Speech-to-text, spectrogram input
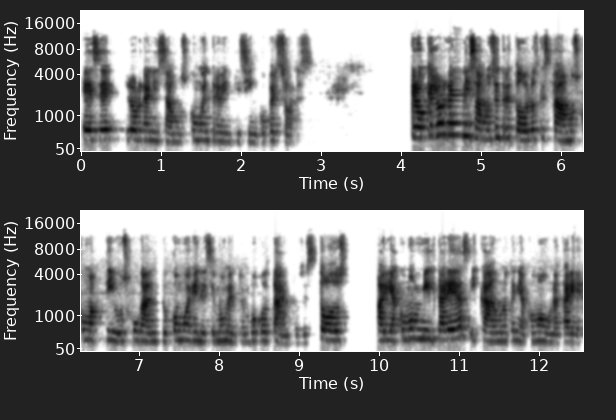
ese lo organizamos como entre 25 personas. Creo que lo organizamos entre todos los que estábamos como activos jugando como en ese momento en Bogotá. Entonces todos, había como mil tareas y cada uno tenía como una tarea.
